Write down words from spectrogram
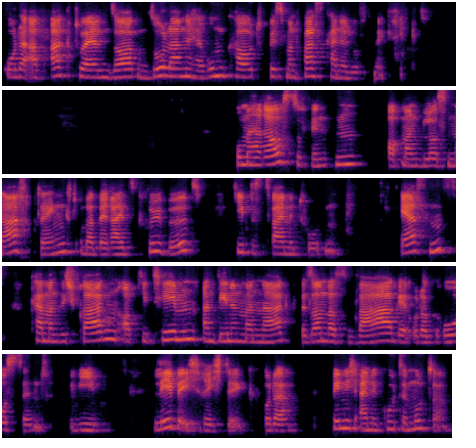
oder auf aktuellen Sorgen so lange herumkaut, bis man fast keine Luft mehr kriegt. Um herauszufinden, ob man bloß nachdenkt oder bereits grübelt, gibt es zwei Methoden. Erstens kann man sich fragen, ob die Themen, an denen man nagt, besonders vage oder groß sind, wie lebe ich richtig oder bin ich eine gute Mutter?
